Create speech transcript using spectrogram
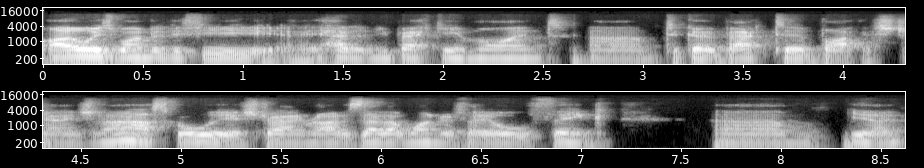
I always wondered if you had in your back of your mind um, to go back to Bike Exchange. And I ask all the Australian riders that. I wonder if they all think, um, you know,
